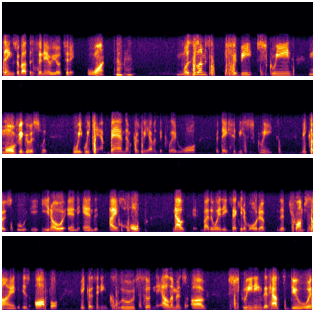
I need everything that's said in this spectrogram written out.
things about the scenario today. One, okay. Muslims should be screened more vigorously. We, we can't ban them because we haven't declared war, but they should be screened because, you know, and, and I hope. Now, by the way, the executive order that Trump signed is awful because it includes certain elements of screening that have to do with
